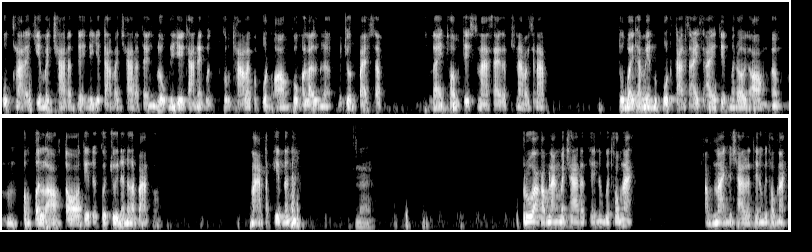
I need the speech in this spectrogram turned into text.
ពួកខ្លះដែលជាមច្ឆាតតិនិយតមច្ឆាតតិលោកនិយាយថានេះគុំថាឲ្យប្រពន្ធអង្គគុំឥឡូវនេះបញ្ជន80សម្ដែងធម្មទេសនា40ឆ្នាំឲ្យស្ដាប់ទោះបីថាមានប្រពុតកើតស្អែកស្អែកទៀត100អង្គ7អង្គតទៀតក៏ជួយនៅនឹងអត់បានផងមកអត្តភាពហ្នឹងណាណាព្រោះអាកម្លាំងមច្ឆាតតិនឹងវាធំណាស់អំណាចមច្ឆាតតិនឹងវាធំណាស់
